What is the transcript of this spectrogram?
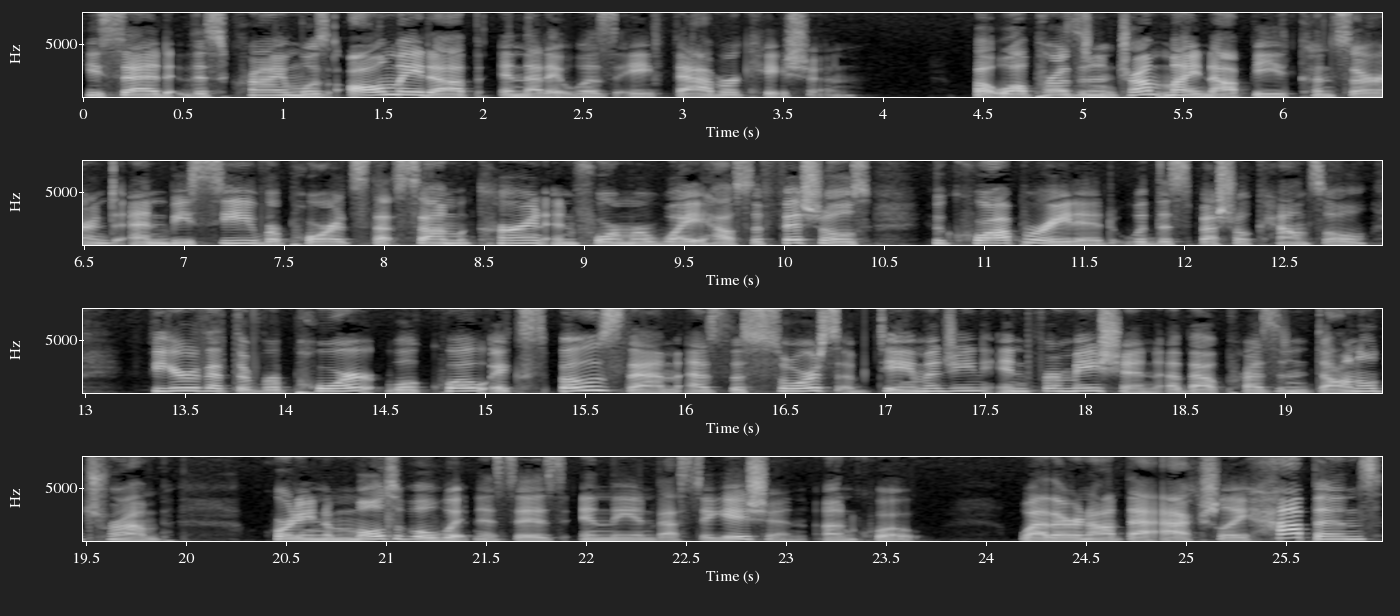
He said this crime was all made up and that it was a fabrication. But while President Trump might not be concerned, NBC reports that some current and former White House officials who cooperated with the special counsel fear that the report will, quote, expose them as the source of damaging information about President Donald Trump, according to multiple witnesses in the investigation, unquote. Whether or not that actually happens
